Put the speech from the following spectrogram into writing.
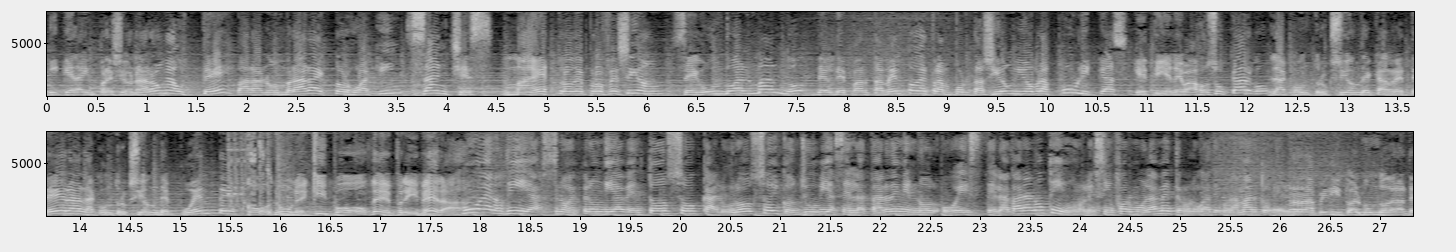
y que la impresionaron a usted para nombrar a Héctor Joaquín Sánchez, maestro de profesión, segundo al mando del Departamento de Transportación y Obras Públicas, que tiene bajo su cargo la construcción de carretera, la construcción de puentes. Con un equipo de primera. Buenos días, nos espera un día ventoso, caluroso y con lluvias en la tarde en el noroeste. La para Noti 1 les informó la meteoróloga Débora Martorell. Rapidito al mundo de la tecnología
